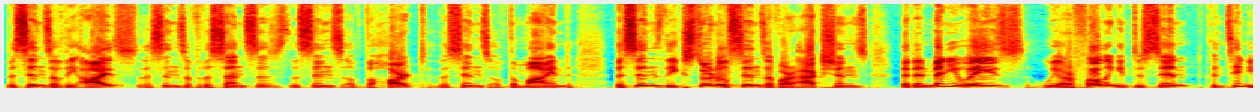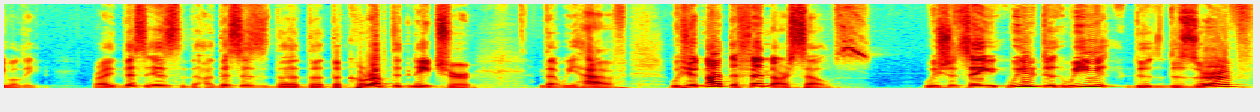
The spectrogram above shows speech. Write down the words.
the sins of the eyes, the sins of the senses, the sins of the heart, the sins of the mind, the sins, the external sins of our actions, that in many ways we are falling into sin continually. Right? This is the, this is the, the, the corrupted nature that we have. We should not defend ourselves. We should say we de- we de- deserve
